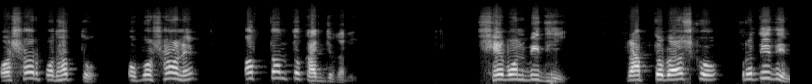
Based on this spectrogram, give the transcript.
অসর পদার্থ অপসারণে অত্যন্ত কার্যকারী। সেবন বিধি প্রাপ্তবয়স্ক প্রতিদিন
